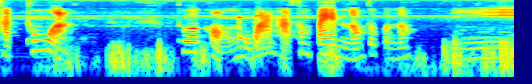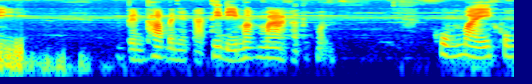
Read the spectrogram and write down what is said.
ทัศน์ทั่ว ทั่วของหมู่บ้านหาดส้มแป้นเนาะทุกคนเนาะนี่เป็นภาพบรรยากาศที่ดีมากๆค่ะทุกคน คุ้มไหมคุ้ม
